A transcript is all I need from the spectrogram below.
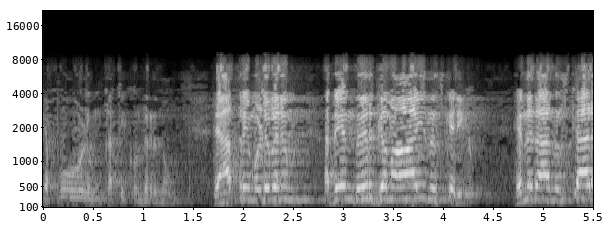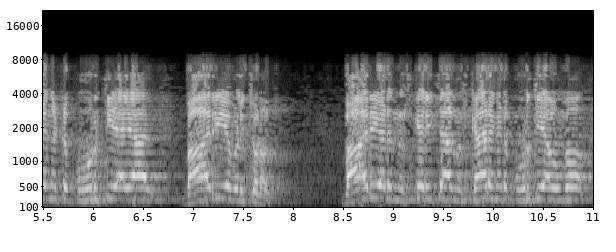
എപ്പോഴും കത്തിക്കൊണ്ടിരുന്നു. രാത്രി മുഴുവനും അദ്ദേഹം ദീർഘമായി നിസ്കരിക്കും. എന്നിട്ട് ആ നിസ്കാരം കണ്ട് പൂർത്തിയായാൽ ഭാര്യയെ വിളിച്ചുണർത്തും. ഭാര്യയുടെ നിസ്കരിച്ച ആ നിസ്കാരം കണ്ട് പൂർത്തിയാവുമ്പോ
